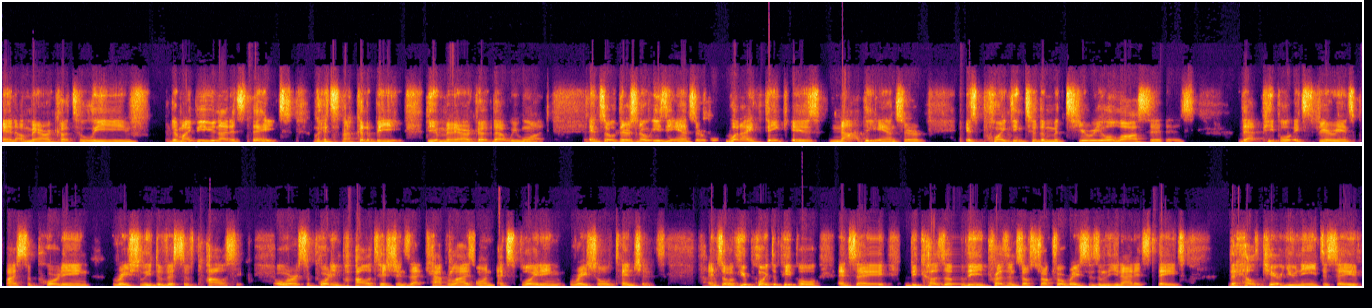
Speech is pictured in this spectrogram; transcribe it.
an America to leave. There might be a United States, but it's not going to be the America that we want. And so there's no easy answer. What I think is not the answer is pointing to the material losses that people experience by supporting racially divisive policy or supporting politicians that capitalize on exploiting racial tensions. And so if you point to people and say, because of the presence of structural racism in the United States, the healthcare you need to save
